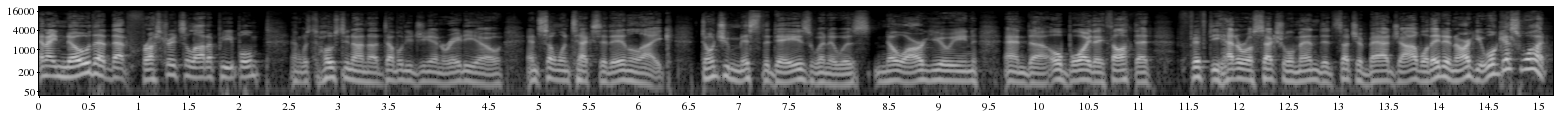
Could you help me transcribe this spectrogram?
and I know that that frustrates a lot of people. And was hosting on a WGN radio, and someone texted in like, "Don't you miss the days when it was no arguing?" And uh, oh boy, they thought that 50 heterosexual men did such a bad job. Well, they didn't argue. Well, guess what?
